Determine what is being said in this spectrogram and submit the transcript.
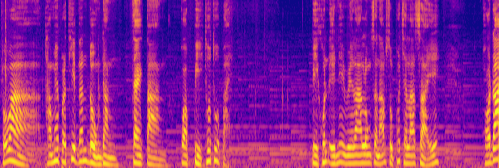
เพราะว่าทำให้ประทีปนั้นโด่งดังแตกต่างกว่าปีกทั่ว ๆ ไป ปีกคนอื่นนี่เวลาลงสนามสุพัชราใสยพอได้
